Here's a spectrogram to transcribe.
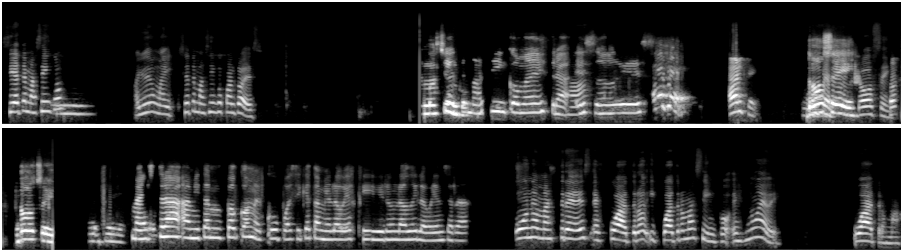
7 más 5, ayúdenme ahí. 7 más 5, ¿cuánto es? Más 7 más 5, maestra. Ajá. Eso es 11. 12, 12. 12. Maestra, a mí tampoco me cupo, así que también lo voy a escribir a un lado y lo voy a encerrar. 1 más 3 es 4 y 4 más 5 es 9. 4 más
